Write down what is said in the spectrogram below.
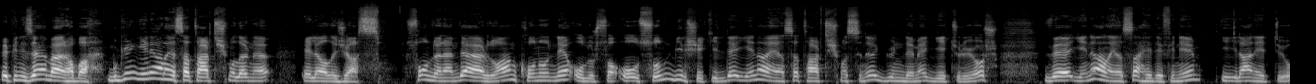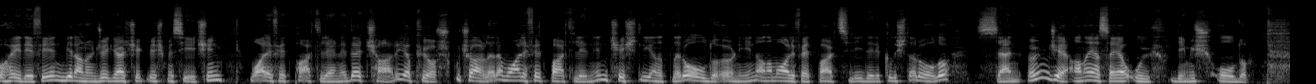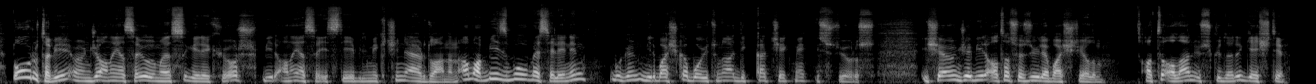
Hepinize merhaba. Bugün yeni anayasa tartışmalarını ele alacağız. Son dönemde Erdoğan konu ne olursa olsun bir şekilde yeni anayasa tartışmasını gündeme getiriyor ve yeni anayasa hedefini ilan ettiği o hedefin bir an önce gerçekleşmesi için muhalefet partilerine de çağrı yapıyor. Bu çağrılara muhalefet partilerinin çeşitli yanıtları oldu. Örneğin ana muhalefet partisi lideri Kılıçdaroğlu sen önce anayasaya uy demiş oldu. Doğru tabii önce anayasaya uyması gerekiyor bir anayasa isteyebilmek için Erdoğan'ın. Ama biz bu meselenin bugün bir başka boyutuna dikkat çekmek istiyoruz. İşe önce bir atasözüyle başlayalım. Atı alan Üsküdar'ı geçti.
